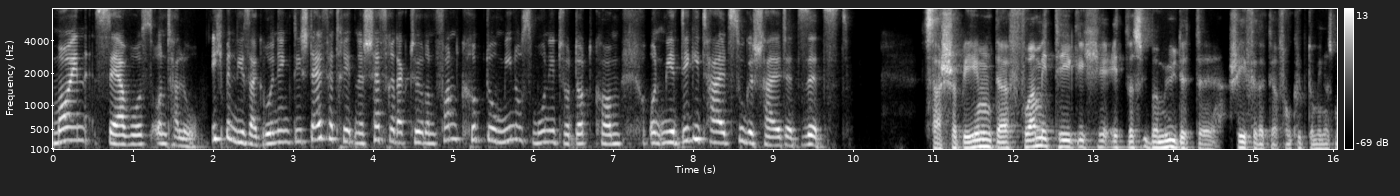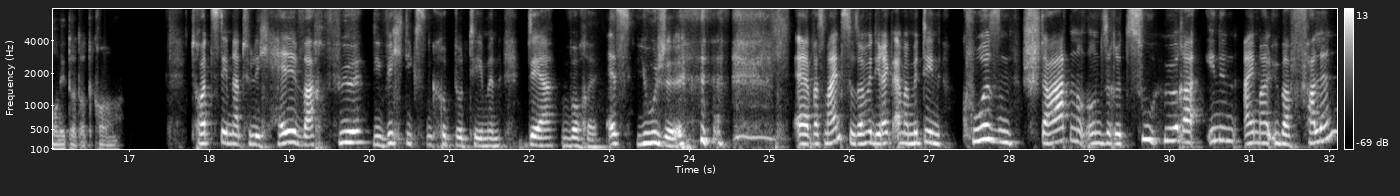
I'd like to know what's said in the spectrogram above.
Moin, Servus und Hallo. Ich bin Lisa Gröning, die stellvertretende Chefredakteurin von crypto-monitor.com und mir digital zugeschaltet sitzt. Sascha Behm, der vormittägliche, etwas übermüdete Chefredakteur von crypto-monitor.com. Trotzdem natürlich hellwach für die wichtigsten Kryptothemen der Woche. As usual. Äh, was meinst du? Sollen wir direkt einmal mit den Kursen starten und unsere ZuhörerInnen einmal überfallen?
